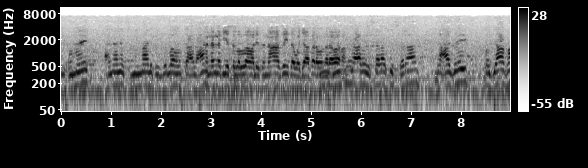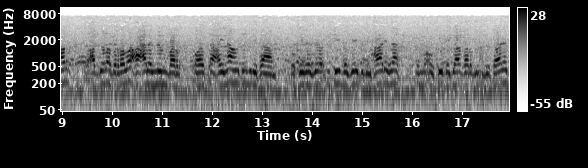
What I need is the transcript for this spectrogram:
عن حميد عن أنس بن مالك رضي الله تعالى عنه. أن النبي صلى الله عليه وسلم نعى زيد وجعفر رواحه النبي عليه الصلاة والسلام مع زيد وجعفر وعبد الله بن رواحة على المنبر وعيناه تذرفان أصيب زيد بن حارثة ثم أصيب جعفر بن أبي طالب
